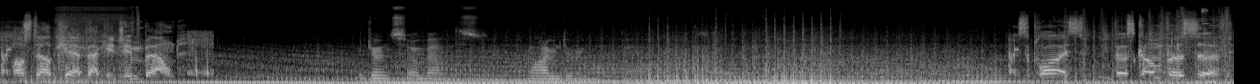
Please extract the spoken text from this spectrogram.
Hostile care package inbound. I'm doing so bad. This- Well, I'm doing Supplies. First come, first served.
